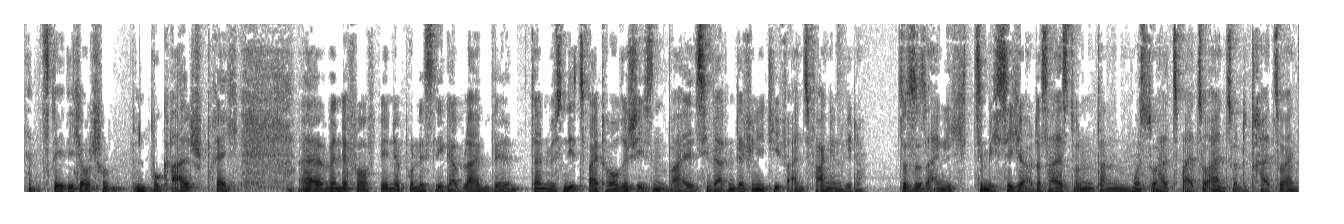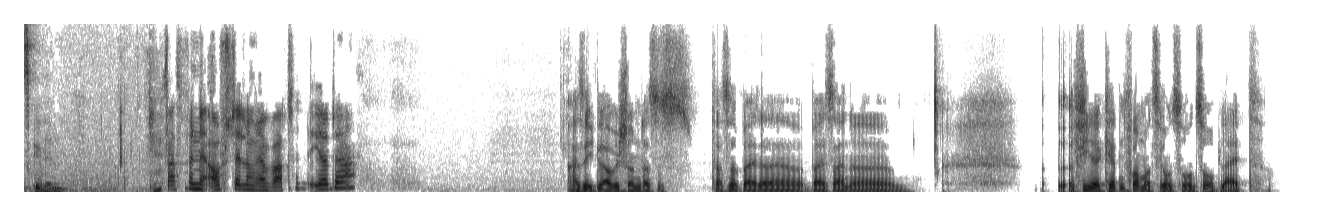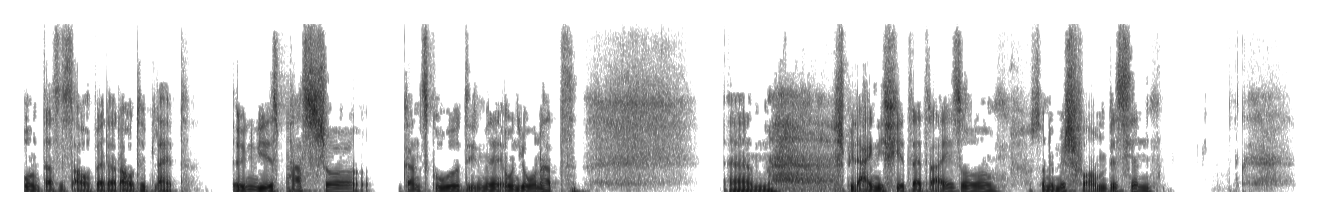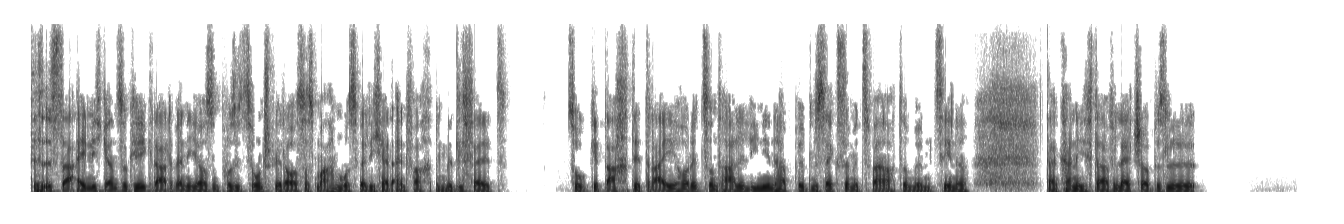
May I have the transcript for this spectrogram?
jetzt rede ich auch schon in Pokalsprech, äh, wenn der VfB in der Bundesliga bleiben will, dann müssen die zwei Tore schießen, weil sie werden definitiv eins fangen wieder. Das ist eigentlich ziemlich sicher. Das heißt, und dann musst du halt 2 zu 1 oder 3 zu 1 gewinnen. Was für eine Aufstellung erwartet ihr da? Also ich glaube schon, dass es, dass er bei der, bei seiner Viererkettenformation so und so bleibt und dass es auch bei der Raute bleibt. Irgendwie, es passt schon ganz gut. Die Union hat ähm, spielt eigentlich 4-3-3, so, so eine Mischform ein bisschen. Das ist da eigentlich ganz okay, gerade wenn ich aus dem Positionsspiel raus was machen muss, weil ich halt einfach im Mittelfeld so gedachte drei horizontale Linien habe mit dem Sechser, mit zwei Achter und mit dem Zehner, da kann ich da vielleicht schon ein bisschen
